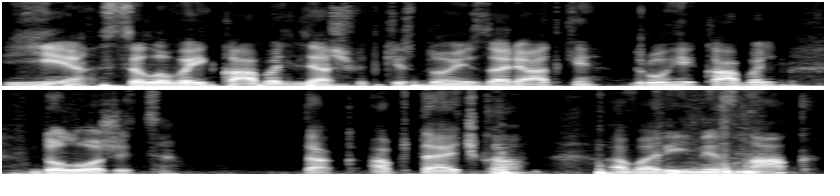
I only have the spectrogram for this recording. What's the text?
Є силовий кабель для швидкісної зарядки, другий кабель доложиться. Так, аптечка, аварійний знак,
